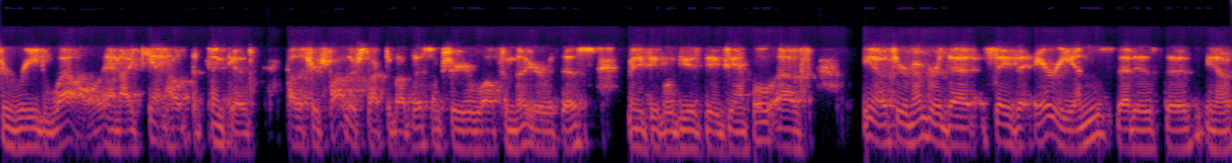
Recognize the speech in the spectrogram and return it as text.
to read well. And I can't help but think of how the Church Fathers talked about this. I'm sure you're well familiar with this. Many people have used the example of you know to remember that say the Arians, that is the you know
